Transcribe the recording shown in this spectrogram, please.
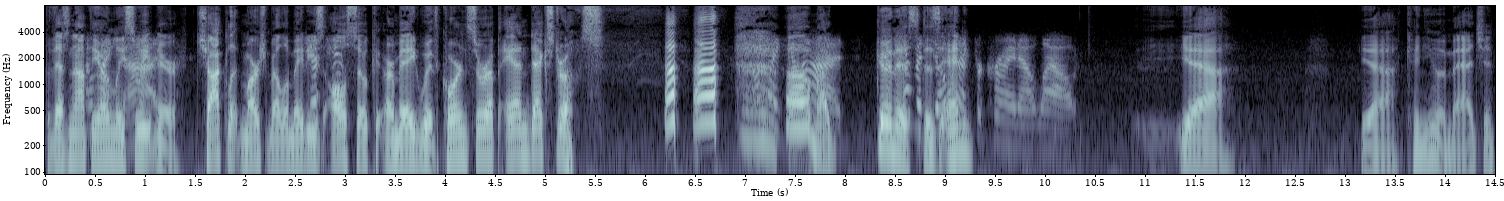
But that's not Oh the my only God. sweetener. Chocolate Marshmallow Mateys also are made with corn syrup and dextrose. Oh my. Oh, my goodness, does any- for crying out loud? Yeah. Yeah, can you imagine?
